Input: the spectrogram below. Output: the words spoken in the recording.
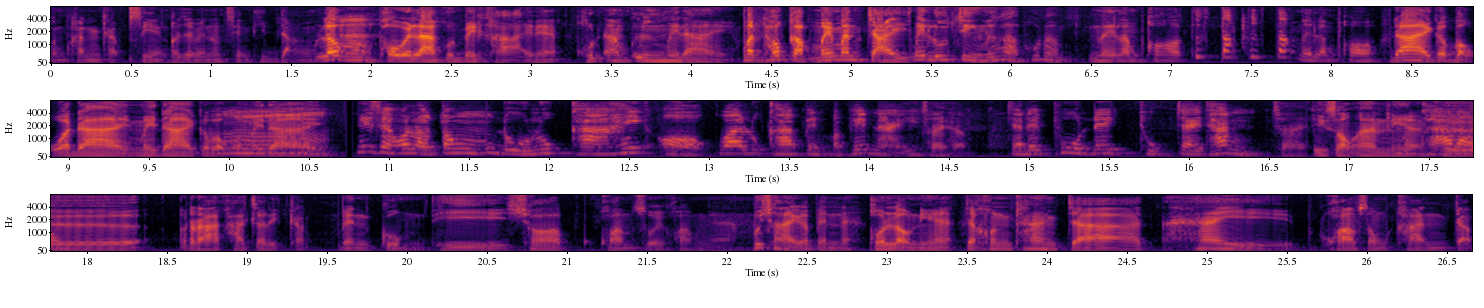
สำคัญครับ เสียงเขาจะเป็นน้ำเสียงที่ดัง แล้วพอเวลาคุณไปขายเนี่ย คุณอ้ำอึ้งไม่ได้ มันเท่ากับไม่มั่นใจ ไม่รู้จริงหรือเปล่าพูดแบบในลำคอ ตึกตักตึกตักในลำคอ ได้ก็บอกว่าได้ ไม่ได้ก็บอกว่าไม่ได้อืนี่แสดงว่าเราต้องดูลูกค้าให้ออกว่าลูกค้าเป็นประเภทไหน ใช่ครับ จะได้พูดได้ถูกใจท่าน ใช่ อีก 2 อันเนี่ยลูกค้าคืเราอราคาจริตครับ เป็นกลุ่มที่ชอบความสวยความงาม ผู้ชายก็เป็นนะ คนเหล่านี้จะค่อนข้างจะให้ความสำคัญกับ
